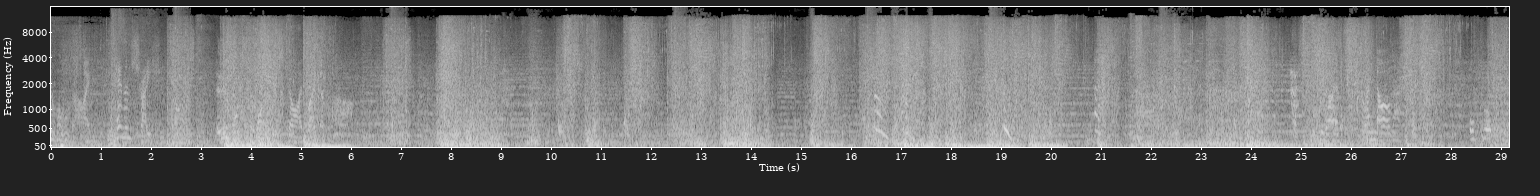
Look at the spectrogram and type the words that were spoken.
All right, demonstration time. Who wants to watch this guy break apart? Should I have trained harder? Or brought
